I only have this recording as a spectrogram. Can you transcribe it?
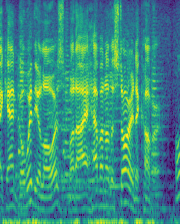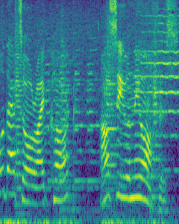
I can't go with you, Lois, but I have another story to cover. Oh, that's all right, Clark. I'll see you in the office.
